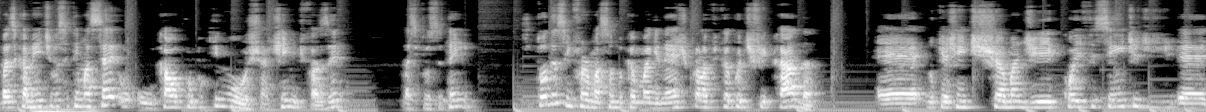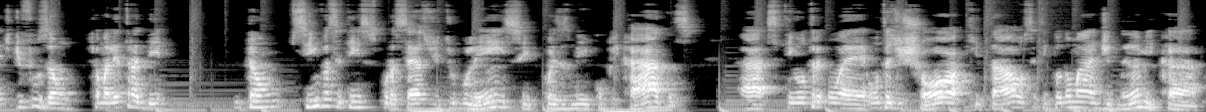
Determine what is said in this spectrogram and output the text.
Basicamente, você tem uma série, um cálculo um pouquinho chatinho de fazer, mas que você tem, que toda essa informação do campo magnético ela fica codificada é, no que a gente chama de coeficiente de, é, de difusão, que é uma letra D. Então, sim, você tem esses processos de turbulência coisas meio complicadas. Ah, você tem outra, é, ondas de choque e tal. Você tem toda uma dinâmica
